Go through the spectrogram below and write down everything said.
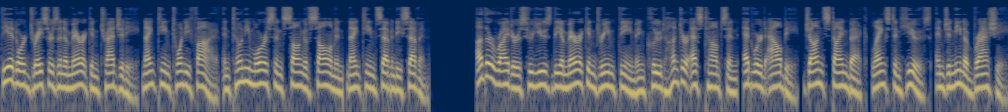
Theodore Dreiser's An American Tragedy 1925, and Toni Morrison's Song of Solomon 1977. Other writers who used the American Dream theme include Hunter S. Thompson, Edward Albee, John Steinbeck, Langston Hughes, and Giannina Braschi.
